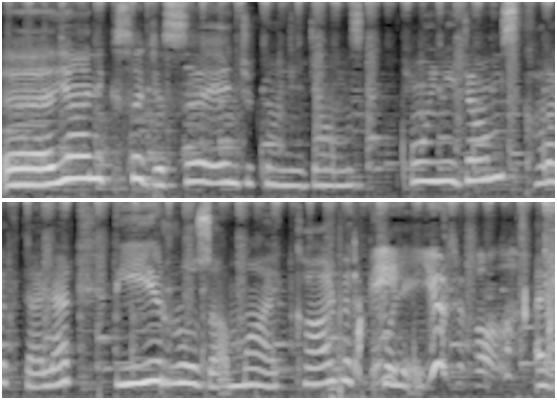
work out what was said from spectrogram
Ee, yani kısacası en çok oynayacağımız oynayacağımız karakterler bir Rosa, Mike, Carl ve Colette. Evet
